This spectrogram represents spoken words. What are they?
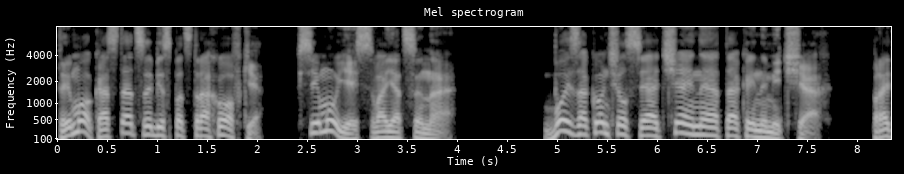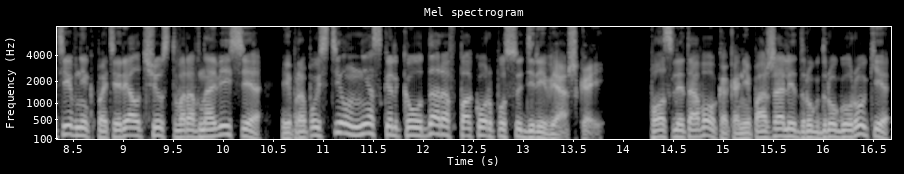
Ты мог остаться без подстраховки, Всему есть своя цена. Бой закончился отчаянной атакой на мечах. Противник потерял чувство равновесия и пропустил несколько ударов по корпусу деревяшкой. После того, как они пожали друг другу руки,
